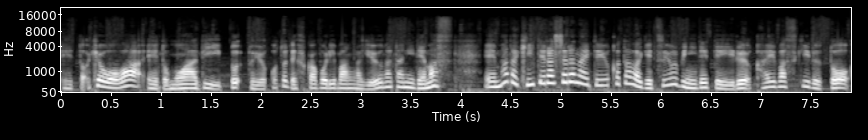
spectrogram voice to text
えっ、ー、と、今日は、えっ、ー、と、モアディープということで、深掘り版が夕方に出ます。えー、まだ聞いてらっしゃらないという方は、月曜日に出ている会話スキルと、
